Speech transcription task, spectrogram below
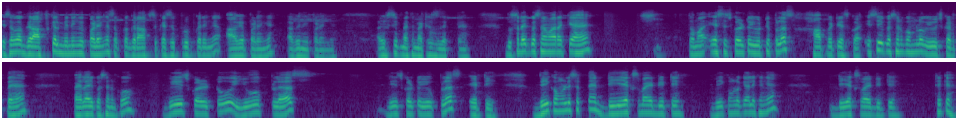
इस सबका ग्राफिकल मीनिंग भी पढ़ेंगे, सबका ग्राफ से कैसे प्रूव करेंगे, आगे पढ़ेंगे, अभी नहीं पढ़ेंगे। अभी सिर्फ़ मैथमेटिक्स देखते हैं। दूसरा इक्वेशन हमारा क्या है? तो हमारा s equal to u t plus half a t square इसी क्वेश्चन को हम लोग यूज़ करते हैं। पहला इक्वेशन को v equal to u plus v equal to u plus a t v को हम लिख सकते हैं d x by d t v को हम लोग क्या लिखेंगे? D x by d t ठीक है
